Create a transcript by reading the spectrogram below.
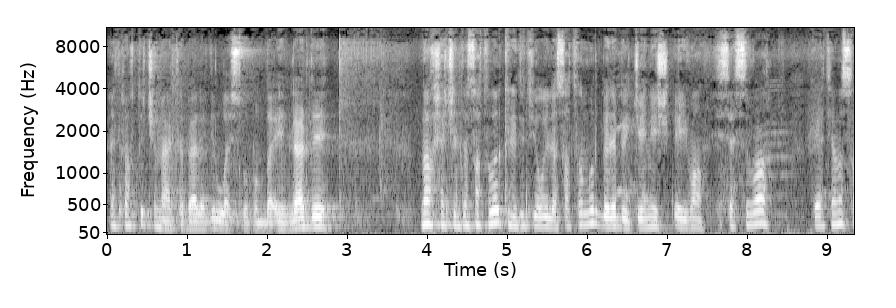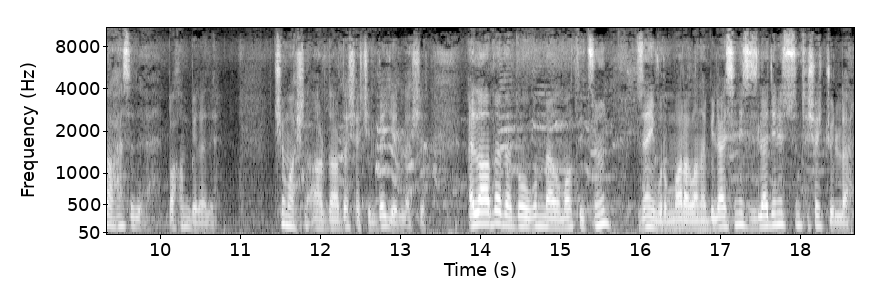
Ətrafda iki mərtəbəli villa üslubunda evlərdir. Nağ şəkildə satılır, kredit yolu ilə satılmır. Belə bir geniş eyvan hissəsi var. Həyətyanı sahəsi də baxın belədir. İki maşın ard-arda şəkildə yerləşir. Əlavə və dolğun məlumat üçün zəng vurub maraqlana bilərsiniz. İzlədiyiniz üçün təşəkkürlər.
